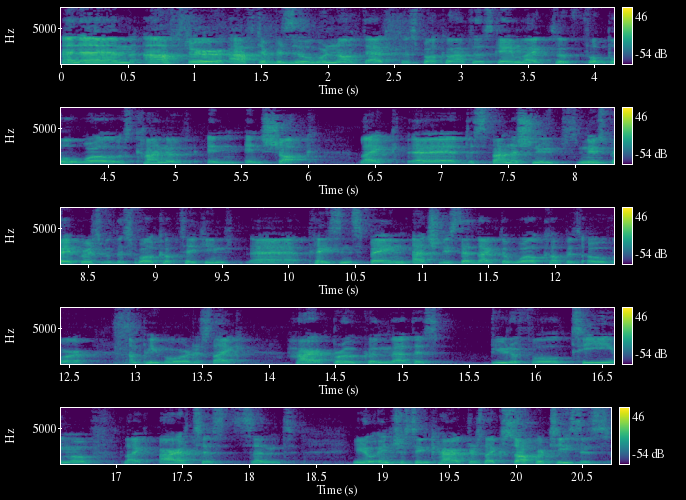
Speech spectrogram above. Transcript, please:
And um, after after Brazil were knocked out of this World Cup after this game, like the football world was kind of in, in shock. Like uh, the Spanish news, newspapers with this World Cup taking uh, place in Spain actually said like the World Cup is over, and people were just like heartbroken that this beautiful team of like artists and you know interesting characters like Socrates is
